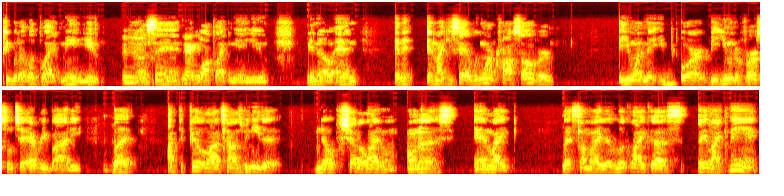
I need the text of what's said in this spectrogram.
people that look like me and you. You know what I'm saying? Right. walk like me and you. You know, and and it, and like you said, we want to cross over. You want to make or be universal to everybody, Mhm. but I feel a lot of times we need to, you know, shed a light on on us and like let somebody that look like us. They like, man,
